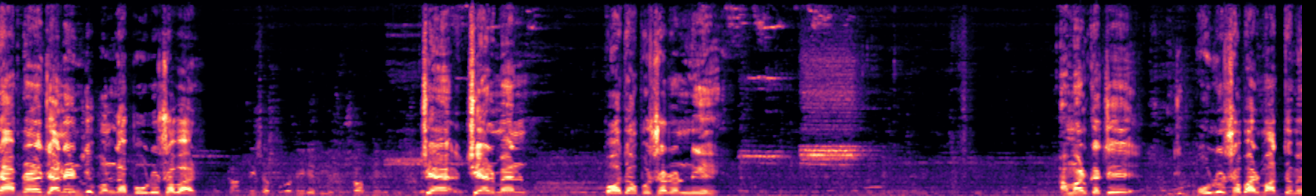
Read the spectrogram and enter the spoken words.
না আপনারা জানেন যে বনগাঁ পৌরসভার চেয়ারম্যান পদ অপসারণ নিয়ে। আমার কাছে পৌরসভার মাধ্যমে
